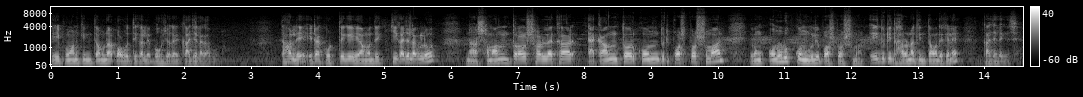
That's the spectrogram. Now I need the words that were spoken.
এই প্রমাণ কিন্তু আমরা পরবর্তীকালে বহু জায়গায় কাজে লাগাবো। তাহলে এটা করতে গিয়ে আমাদের কি কাজে লাগল? না, সমান্তরাল সরলেখার একান্তর কোণ দুটি পরস্পর সমান এবং অনুরূপ কোণগুলি পরস্পর সমান। এই দুটি ধারণা কিন্তু আমাদের এখানে কাজে লেগেছে।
